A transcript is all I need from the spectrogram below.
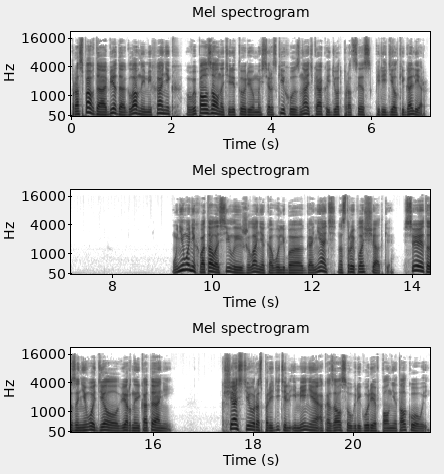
Проспав до обеда, главный механик выползал на территорию мастерских узнать, как идет процесс переделки галер. У него не хватало силы и желания кого-либо гонять на стройплощадке. Все это за него делал верный катаний. К счастью, распорядитель имения оказался у Григория вполне толковый.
